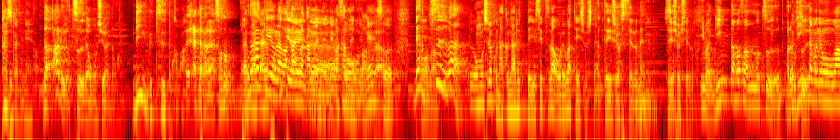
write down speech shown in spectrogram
確かにね。だあるよ2で面白いのはリング2とかは。えだからそのホラあー系は見てないんわかんないんだよねわかんないんだ。よねそそう。うでもそうなんだ。2は面白くなくなるっていう説は俺は提唱した。い提唱してるね、提唱してる。今銀魂さんの 2? あれも2銀魂の1ワ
